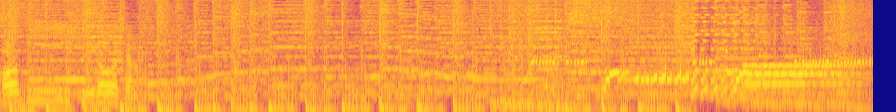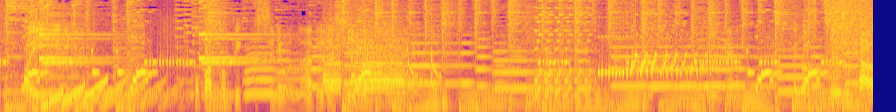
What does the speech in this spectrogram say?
飛び広じゃん。はい。ここはトピックスにもなるらしいですからね。いいね。てか普通にさ、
